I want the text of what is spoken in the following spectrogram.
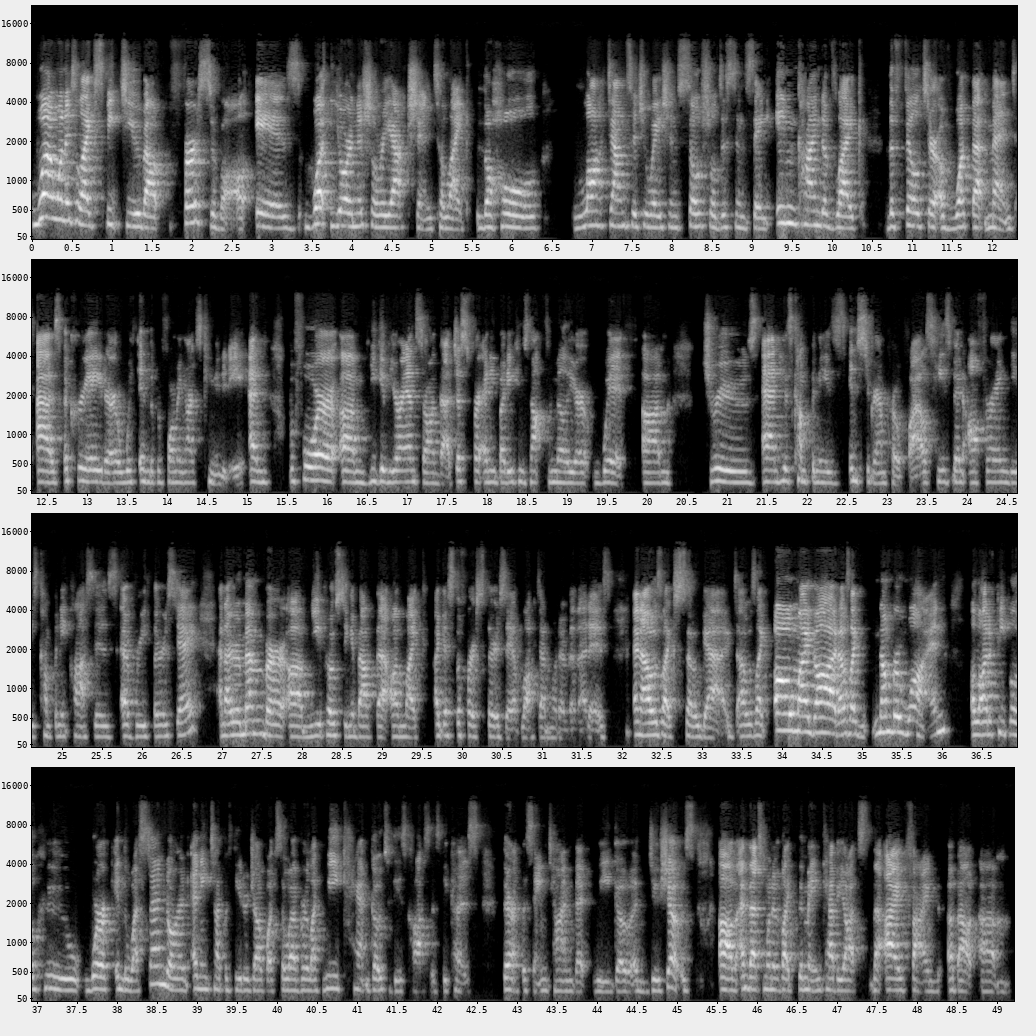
what I wanted to like speak to you about first of all is what your initial reaction to like the whole lockdown situation, social distancing in kind of like the filter of what that meant as a creator within the performing arts community. And before um, you give your answer on that, just for anybody who's not familiar with um, Drew's and his company's Instagram profiles. He's been offering these company classes every Thursday. And I remember um, you posting about that on like, I guess the first Thursday of lockdown, whatever that is. And I was like so gagged. I was like, oh my God. I was like, number one, a lot of people who work in the West End or in any type of theater job whatsoever, like we can't go to these classes because they're at the same time that we go and do shows. Um, and that's one of like the main caveats that I find about um,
